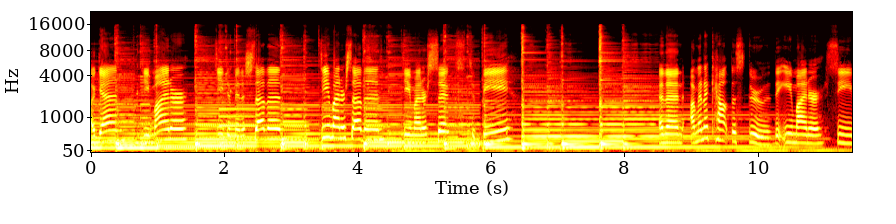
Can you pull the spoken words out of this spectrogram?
Again, D minor, D diminished 7, D minor 7, D minor 6 to B. And then I'm going to count this through, the E minor, C,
